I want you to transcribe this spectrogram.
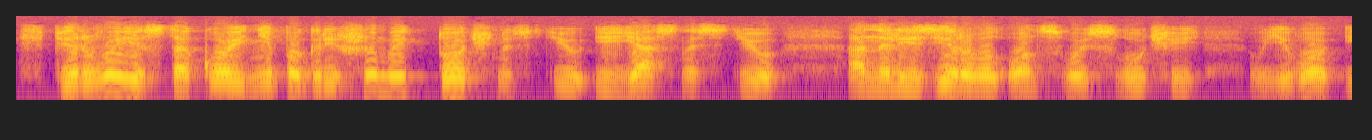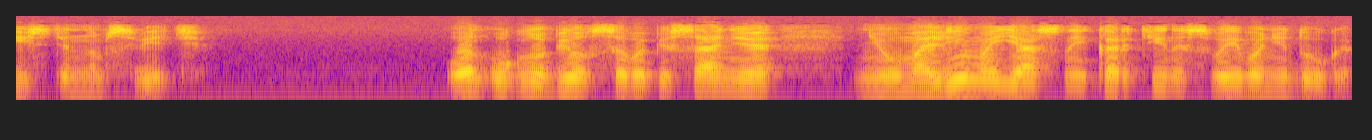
Впервые с такой непогрешимой точностью и ясностью анализировал он свой случай в его истинном свете. Он углубился в описание неумолимо ясной картины своего недуга.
